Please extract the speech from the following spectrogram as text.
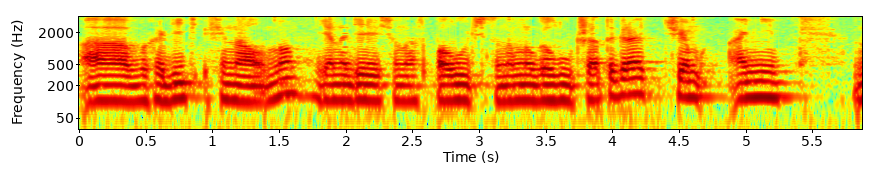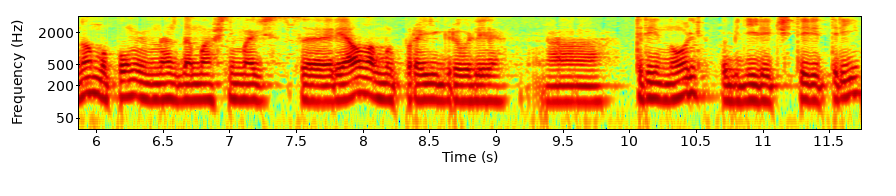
э, выходить в финал. Но я надеюсь, у нас получится намного лучше отыграть, чем они. Но мы помним наш домашний матч с Реалом, мы проигрывали э, 3-0, победили 4-3.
